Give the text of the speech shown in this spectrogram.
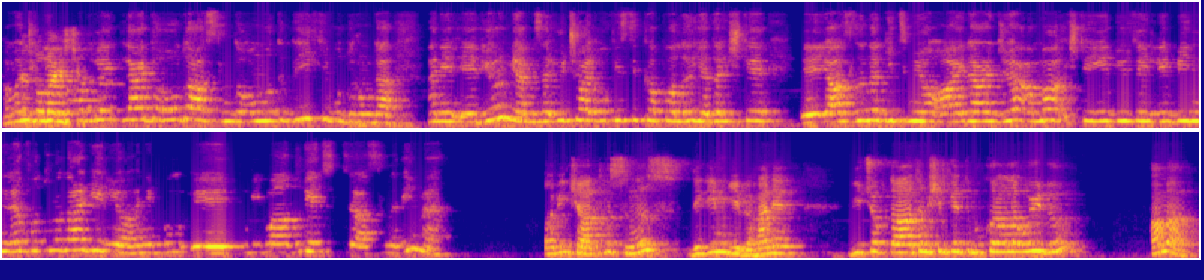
Ama ciddi dolayısıyla- mağduriyetler de oldu aslında. Olmadı değil ki bu durumda. Hani e, diyorum ya mesela 3 ay ofisi kapalı ya da işte e, yazlığına gitmiyor aylarca ama işte 750 bin lira faturalar geliyor. Hani bu e, bir mağduriyettir aslında değil mi? Tabii ki haklısınız. Dediğim gibi hani birçok dağıtım şirketi bu kurala uydu. Ama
